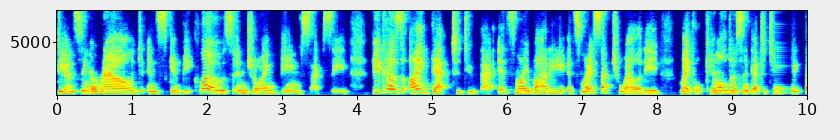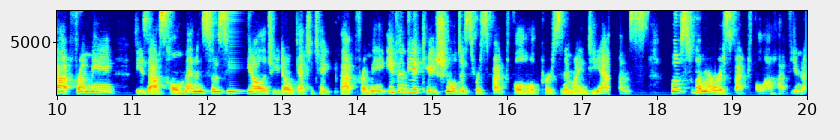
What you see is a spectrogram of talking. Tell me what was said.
dancing around in skimpy clothes enjoying being sexy because i get to do that it's my body it's my sexuality michael kimmel doesn't get to take that from me these asshole men in sociology don't get to take that from me. Even the occasional disrespectful person in my DMs. Most of them are respectful, I'll have you know.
